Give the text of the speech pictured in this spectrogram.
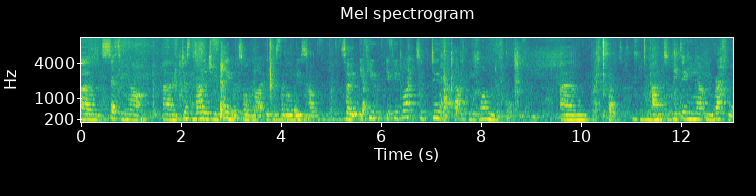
um, setting up, um, just managing payments on the night because there will be some. So if you if you'd like to do that, that would be wonderful. Um, and to be digging out your raffle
